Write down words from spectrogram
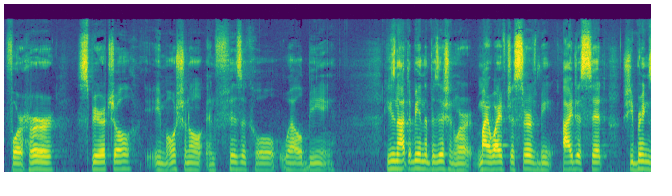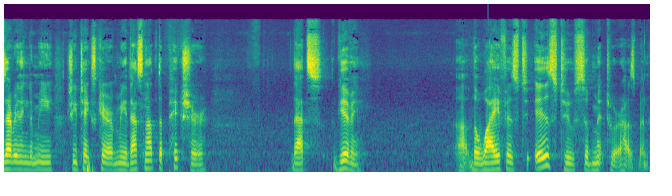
for her spiritual, emotional, and physical well being. He's not to be in the position where my wife just serves me, I just sit, she brings everything to me, she takes care of me. That's not the picture that's giving. Uh, the wife is to, is to submit to her husband.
